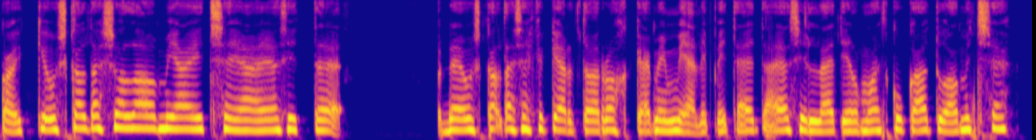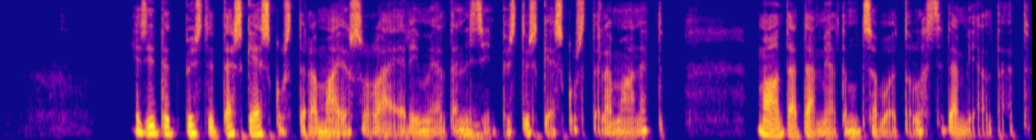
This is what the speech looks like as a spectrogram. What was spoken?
Kaikki uskaltaisi olla omia itseään ja sitten ne uskaltaisi ehkä kertoa rohkeammin mielipiteitä ja sillä, että ilman, että kukaan tuomitsee. Ja sitten, että pystyttäisiin keskustelemaan, jos ollaan eri mieltä, niin siinä pystyisi keskustelemaan, että mä oon tätä mieltä, mutta sä voit olla sitä mieltä. Että.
